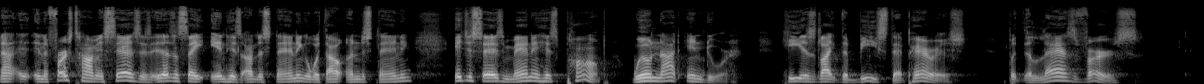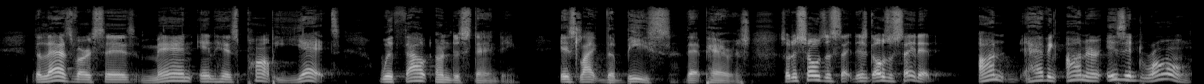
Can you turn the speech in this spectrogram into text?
Now, in the first time it says this, it doesn't say in his understanding or without understanding. It just says, Man in his pomp will not endure. He is like the beasts that perish. But the last verse the last verse says, man in his pomp, yet without understanding is like the beasts that perish. So this shows us, this goes to say that on, having honor isn't wrong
